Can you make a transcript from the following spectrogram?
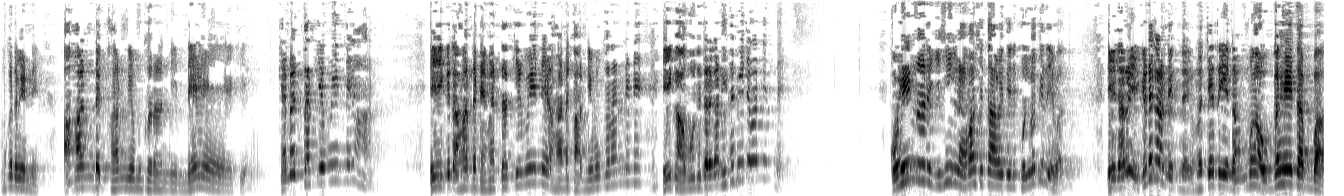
මොකද වෙන්නේ? අහන්න කන් යොමු කරන්නේ නැහැ කියනවා. කැමැත්තක් යොමු වෙන්නේ අහන්න. ඒකට අහන්න කැමැත්තක් යොමු වෙන්නේ අහන්න කන් යොමු කරන්නේ නැහැ. ඒක අවබෝධ කරගන්න හිත පිටවන්නේත් නැහැ. කොහෙන් හරි ගිහිල්ලා අවශ්‍යතාවයේ තියෙන කොයි වගේ දේවල්ද? ඒ දරේ ඉගෙන ගන්නෙත් නැහැ. රචේතේ ධම්මා උග්ගහේතබ්බා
